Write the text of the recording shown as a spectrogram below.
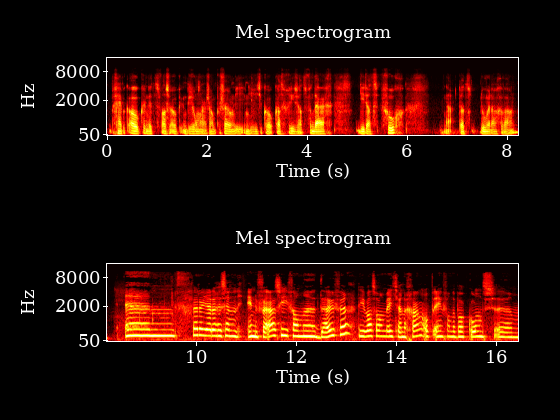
Begrijp ik ook. En dit was ook in het bijzonder zo'n persoon die in die risicocategorie zat vandaag. Die dat vroeg. Nou, dat doen we dan gewoon. En verder, ja, er is een invasie van duiven. Die was al een beetje aan de gang op een van de balkons ehm,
